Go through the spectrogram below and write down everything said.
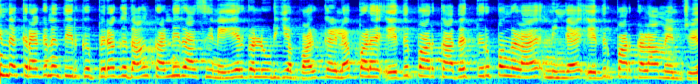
இந்த கிரகணத்திற்கு பிறகுதான் கன்னிராசி நேயர்களுடைய வாழ்க்கையில் பல எதிர்பார்க்காத திருப்பங்களை நீங்கள் எதிர்பார்க்கலாம் என்று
